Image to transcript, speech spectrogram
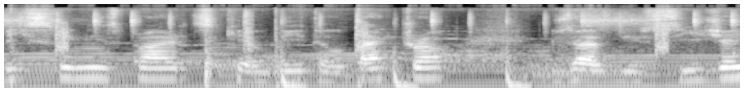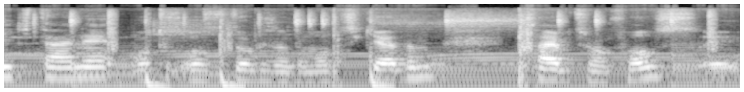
Big Screen Inspired Scale Detail Backdrop. Güzel bir CGI iki tane, 30, 39 adım, 32 adım. Cybertron Falls. Ee,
